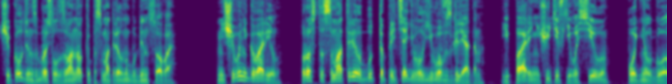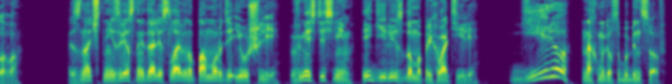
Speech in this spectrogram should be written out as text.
Щеколдин сбросил звонок и посмотрел на Бубенцова. Ничего не говорил, просто смотрел, будто притягивал его взглядом и парень, ощутив его силу, поднял голову. Значит, неизвестные дали Славину по морде и ушли. Вместе с ним и гирю из дома прихватили. «Гирю?» — нахмурился Бубенцов.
